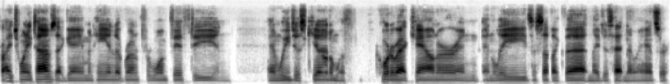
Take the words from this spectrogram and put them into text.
probably 20 times that game and he ended up running for 150 and and we just killed him with quarterback counter and and leads and stuff like that and they just had no answer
